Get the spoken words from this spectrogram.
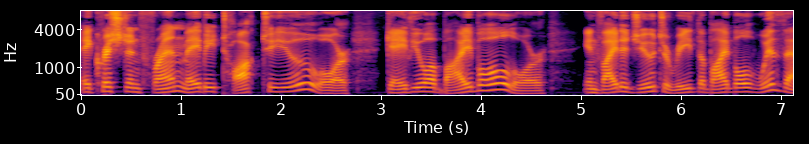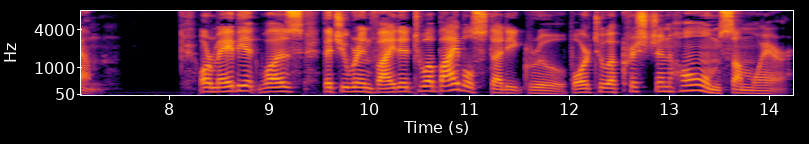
A Christian friend maybe talked to you or gave you a Bible or invited you to read the Bible with them. Or maybe it was that you were invited to a Bible study group or to a Christian home somewhere,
